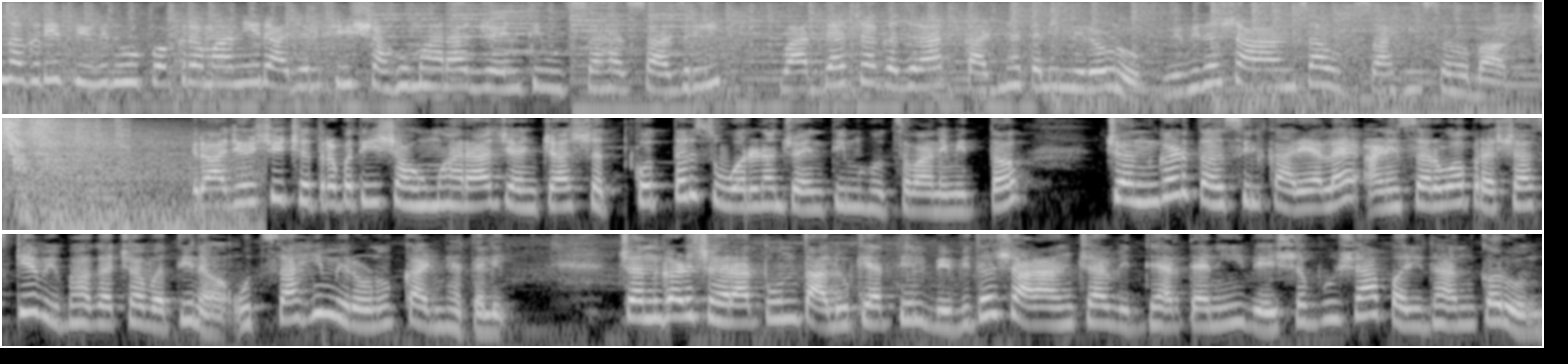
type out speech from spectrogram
नगरीत विविध उपक्रमांनी राजर्षी शाहू महाराज जयंती उत्साहात साजरी. वाद्याच्या गजरात काढण्यात आली मिरवणूक. विविध शाळांचा उत्साही सहभाग. राजर्षी छत्रपती शाहू महाराज यांच्या शतकोत्तर सुवर्ण जयंती महोत्सवानिमित्त चंदगड तहसील कार्यालय आणि सर्व प्रशासकीय विभागाच्या वतीनं उत्साही मिरवणूक काढण्यात आली. चंदगड शहरातून तालुक्यातील विविध शाळांच्या विद्यार्थ्यांनी वेशभूषा परिधान करून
